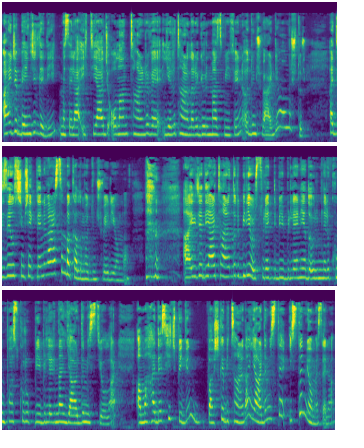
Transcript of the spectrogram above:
Ayrıca bencil de değil. Mesela ihtiyacı olan tanrı ve yarı tanrılara görünmez miğferini ödünç verdiği olmuştur. Hadi Zeus şimşeklerini versin bakalım ödünç veriyor mu? Ayrıca diğer tanrıları biliyoruz. Sürekli birbirlerine ya da ölümleri kumpas kurup birbirlerinden yardım istiyorlar. Ama Hades hiçbir gün başka bir tanrıdan yardım iste istemiyor mesela.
